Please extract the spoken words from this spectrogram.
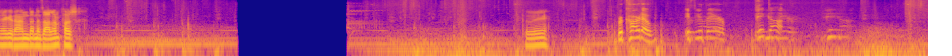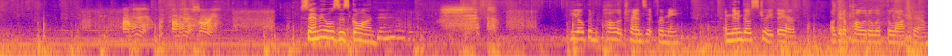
يا جدعان ده انا زعلان فشخ طب ايه Ricardo, if you're there, pick up. I'm here. I'm here. Sorry. Samuels is gone. He opened Apollo Transit for me. I'm gonna go straight there. I'll get Apollo to lift the lockdown.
